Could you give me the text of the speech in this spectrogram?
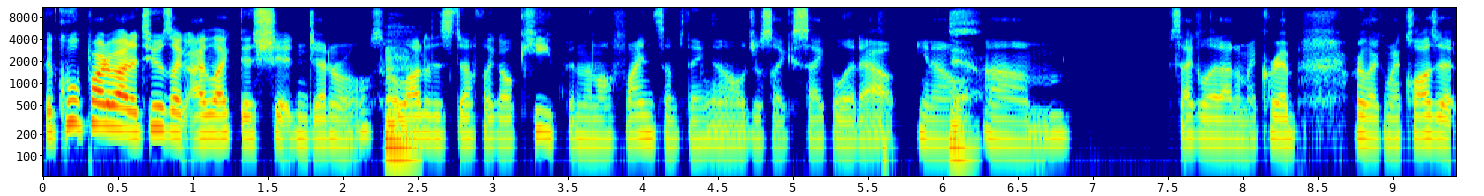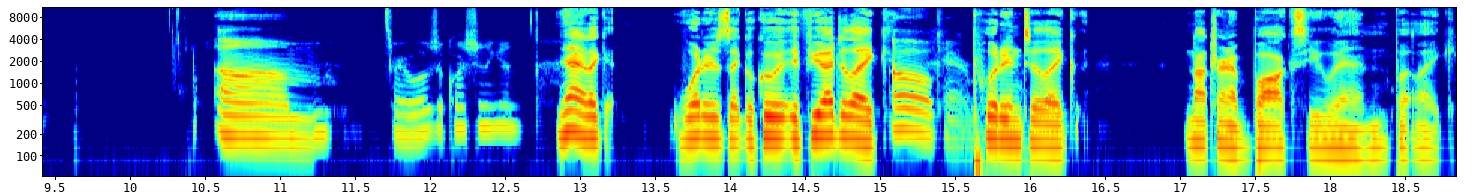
the cool part about it too is like I like this shit in general. So Mhm. a lot of this stuff like I'll keep and then I'll find something and I'll just like cycle it out, you know. Yeah. Um cycle it out of my crib or like my closet. Um sorry, what was the question again? Yeah, like, what is like, okay, if you had to like Oh, okay. put into like, not trying to box you in, but like,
